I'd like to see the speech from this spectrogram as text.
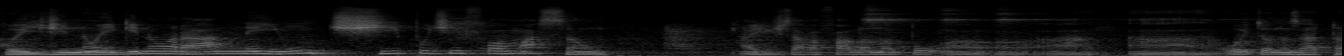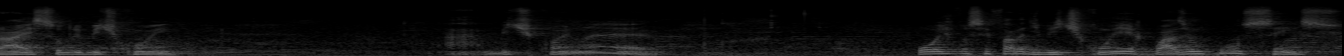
foi de não ignorar nenhum tipo de informação. A gente estava falando há oito anos atrás sobre Bitcoin. Ah, Bitcoin não é. Hoje você fala de Bitcoin é quase um consenso.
